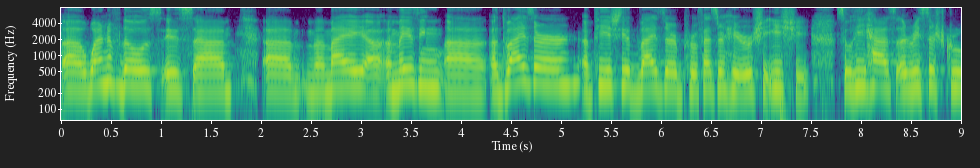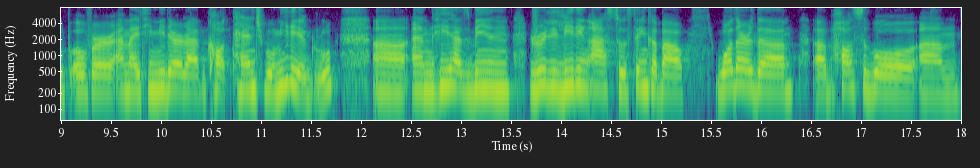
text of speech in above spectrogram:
uh, one of those is uh, uh my uh, amazing uh, advisor, a PhD advisor, Professor Hiroshi Ishii. So he has a research group over MIT Media Lab called Tangible Media Group. and he has been really leading us to think about what are the uh, possible um,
